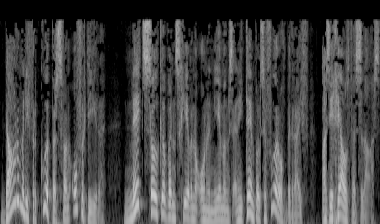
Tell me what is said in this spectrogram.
daarom het die verkopers van offerdiere net sulke winsgewende ondernemings in die tempel se voorhof bedryf as die geldwisselaars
